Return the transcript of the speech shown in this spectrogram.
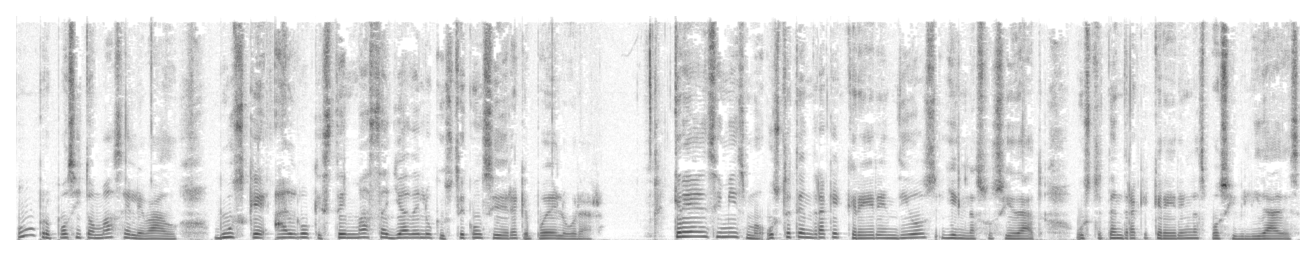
un propósito más elevado, busque algo que esté más allá de lo que usted considera que puede lograr. Crea en sí mismo, usted tendrá que creer en Dios y en la sociedad, usted tendrá que creer en las posibilidades,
